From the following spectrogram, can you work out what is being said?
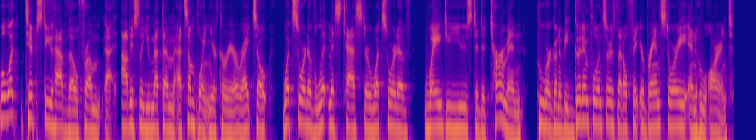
Well, what tips do you have though from uh, obviously you met them at some point in your career, right? So, what sort of litmus test or what sort of way do you use to determine who are going to be good influencers that'll fit your brand story and who aren't?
